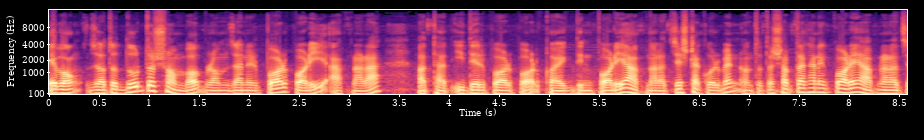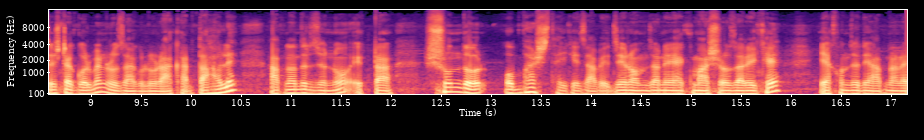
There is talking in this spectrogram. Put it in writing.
এবং যত দ্রুত সম্ভব রমজানের পর পরই আপনারা, অর্থাৎ ঈদের পর পর কয়েকদিন পরে আপনারা চেষ্টা করবেন, অন্তত সপ্তাহখানেক পরে আপনারা চেষ্টা করবেন রোজাগুলো রাখার। তাহলে আপনাদের জন্য একটা সুন্দর অভ্যাস থেকে যাবে যে রমজানে এক মাস রোজা রেখে এখন যদি আপনারা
